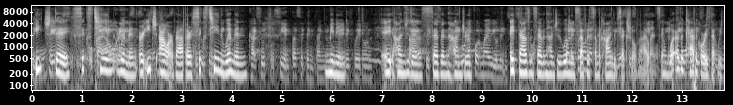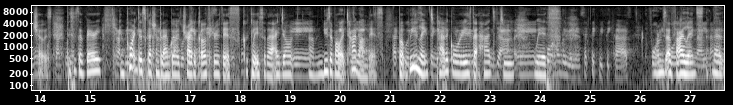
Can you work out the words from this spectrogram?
each day, 16 women, or each hour rather, 16 women, meaning 800 and 700, 8,700 women suffered some kind of sexual violence. And what are the categories that we chose? This is a very important discussion, but I'm going to try to go through this quickly so that I don't um, use up all our time on this. But we linked categories that had to do with forms of violence that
